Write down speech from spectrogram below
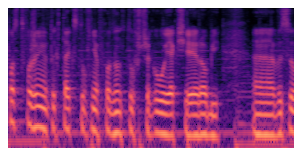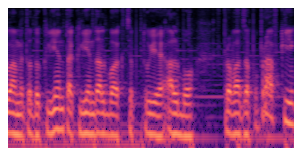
Po stworzeniu tych tekstów, nie wchodząc tu w szczegóły, jak się je robi, wysyłamy to do klienta. Klient albo akceptuje, albo wprowadza poprawki.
